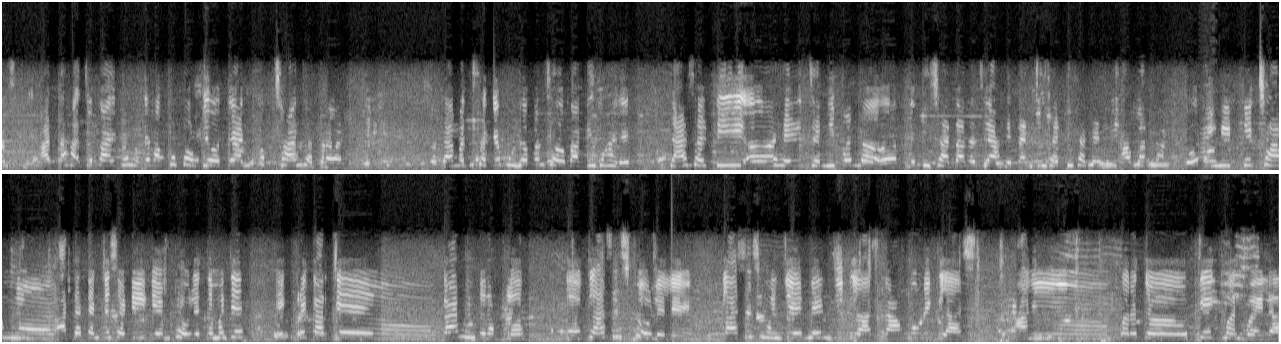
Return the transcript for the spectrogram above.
नसते. आता हा जो कार्यक्रम होते हा खूप भव्य होते आणि खूप छान जत्रा वाटते. त्यामध्ये सगळे मुलं पण सहभागी झाले. त्यासाठी हे ज्यांनी पण आपले तुषार जे आहे त्यांच्यासाठी सगळ्यांनी आभार मानतो. आणि इतके छान आता त्यांच्यासाठी गेम ठेवले तर म्हणजे एक प्रकारचे काय म्हणतात आपलं? क्लासेस ठेवलेले क्लासेस म्हणजे मेहंदी क्लास रांगोळी क्लास आणि परत केक बनवायला.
